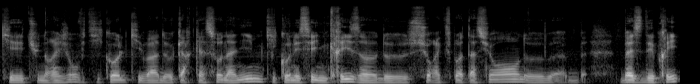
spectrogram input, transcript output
qui est une région viticole qui va de Carcassonne à Nîmes, qui connaissait une crise de surexploitation, de euh, baisse des prix.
